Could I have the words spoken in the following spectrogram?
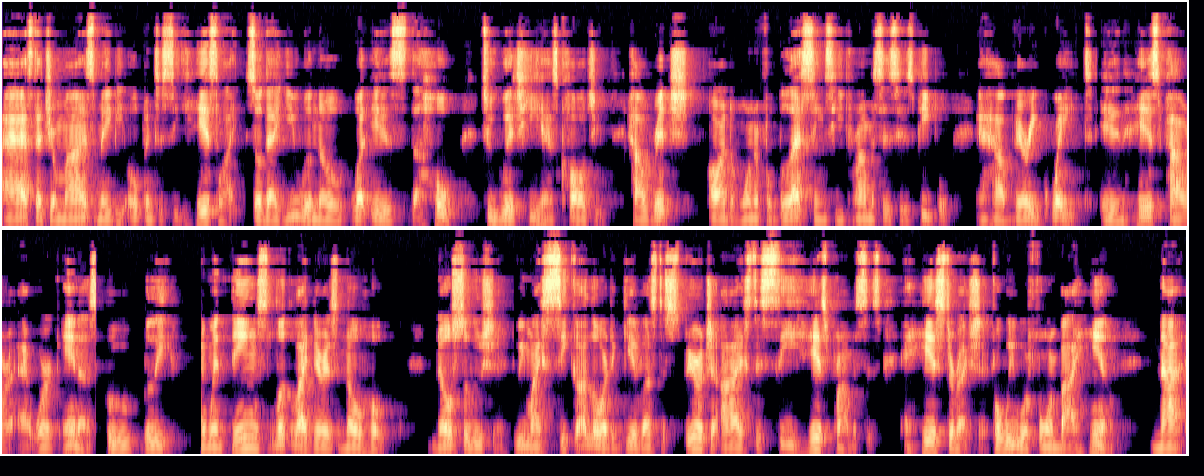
I ask that your minds may be open to see His light, so that you will know what is the hope to which He has called you, how rich are the wonderful blessings He promises His people and how very great in his power at work in us who believe. And when things look like there is no hope, no solution, we might seek our Lord to give us the spiritual eyes to see his promises and his direction, for we were formed by him, not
